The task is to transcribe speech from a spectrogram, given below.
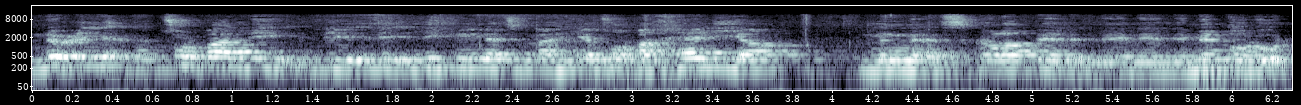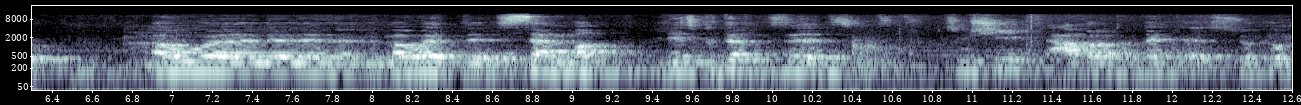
النوعيه التربة اللي اللي كاينة تما هي تربة خالية من سكولابيل لي ميتولول أو المواد السامة. اللي تقدر تمشي عبر ذاك السحوب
